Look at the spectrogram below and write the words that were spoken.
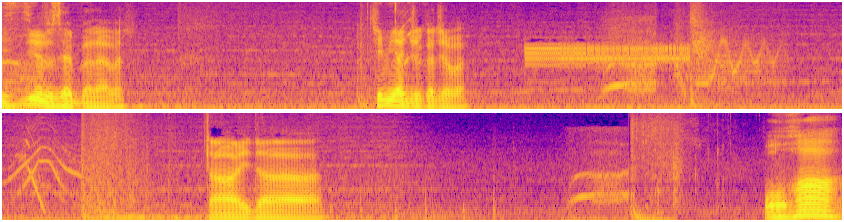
İzliyoruz hep beraber. Kim yenecek acaba? Hayda. Oha.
